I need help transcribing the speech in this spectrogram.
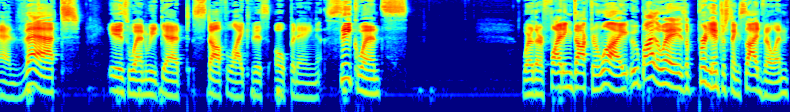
And that is when we get stuff like this opening sequence where they're fighting Dr. Light, who, by the way, is a pretty interesting side villain.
